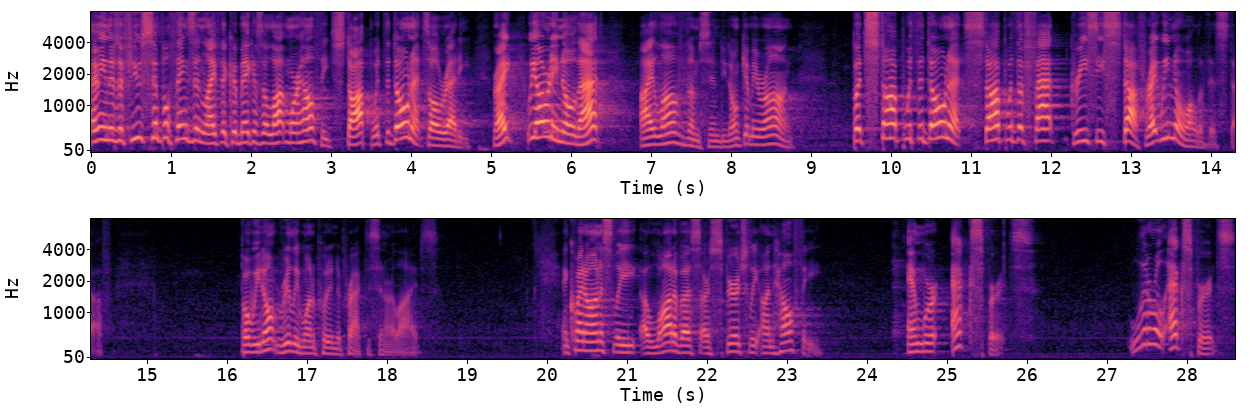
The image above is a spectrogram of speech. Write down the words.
I mean, there's a few simple things in life that could make us a lot more healthy. Stop with the donuts already, right? We already know that. I love them, Cindy, don't get me wrong. But stop with the donuts. Stop with the fat, greasy stuff, right? We know all of this stuff. But we don't really want to put into practice in our lives. And quite honestly, a lot of us are spiritually unhealthy. And we're experts, literal experts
